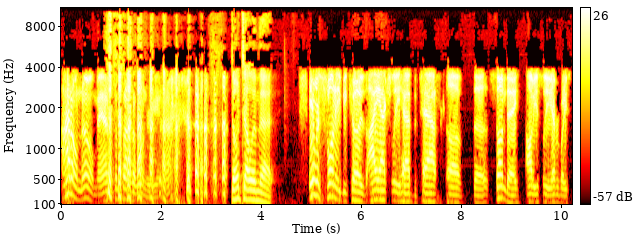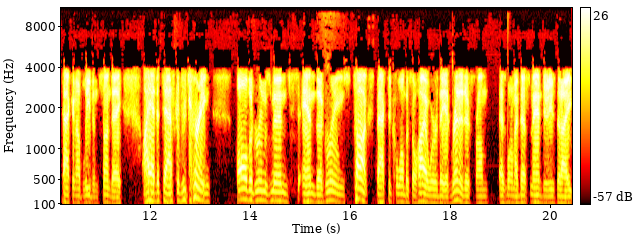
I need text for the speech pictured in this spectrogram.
I don't know, man. Sometimes I wonder. You know? Don't tell him that. it was funny because I actually had the task of the Sunday. Obviously, everybody's packing up, leaving Sunday. I had the task of returning all the groomsmen and the grooms' tux back to Columbus, Ohio, where they had rented it from, as one of my best man duties that I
